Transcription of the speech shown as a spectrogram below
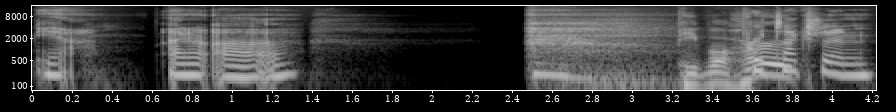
yeah. I don't uh People hurt, protection.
